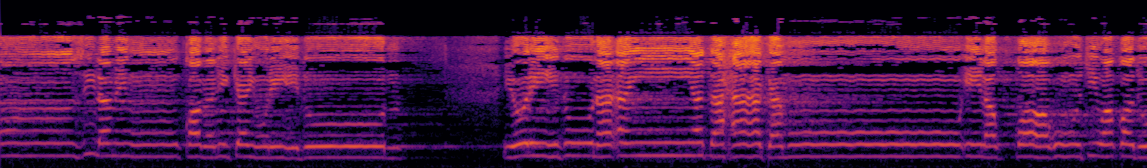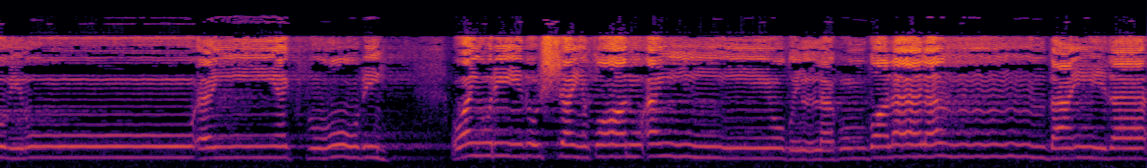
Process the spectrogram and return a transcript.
أنزل من قبلك يريدون يريدون أن يتحاكموا إلى الطاغوت وقد أمروا أن يكفروا به ويريد الشيطان أن يضلهم ضلالا بعيدا.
